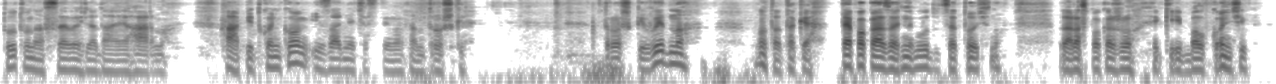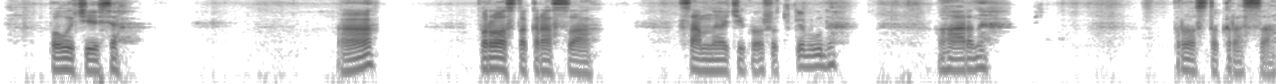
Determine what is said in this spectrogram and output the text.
Тут у нас все виглядає гарно. А, під коньком і задня частина там трошки. Трошки видно. Ну, то таке. Те показувати не буду, це точно. Зараз покажу, який балкончик получився. А? Просто краса. Сам не очікував, що таке буде. Гарне. Просто краса.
